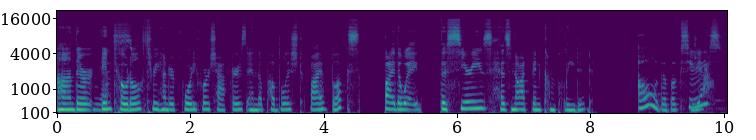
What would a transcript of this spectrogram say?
Uh, there are in total 344 chapters in the published five books. By the way, the series has not been completed. Oh, the book series. Yeah.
